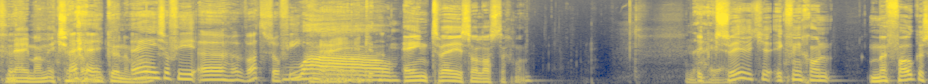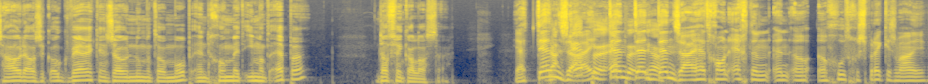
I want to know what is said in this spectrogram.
Nee, man, ik zou dat niet kunnen, man. hey, Sophie, eh, wat? Sophie? wauw. Nee, ik, 1, 2 is al lastig, man. Nee, ik ja. zweer het je, ik vind gewoon mijn focus houden als ik ook werk en zo, noem het allemaal op. En gewoon met iemand appen, dat vind ik al lastig. Ja, tenzij, Ja, appen, ten, appen, ten- ja. tenzij het gewoon echt een, een, een- goed gesprek is waar je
